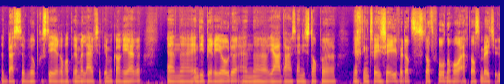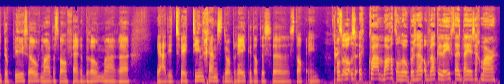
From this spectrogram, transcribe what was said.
het beste wil presteren wat er in mijn lijf zit in mijn carrière. En in die periode. En ja, daar zijn die stappen richting 2-7. Dat, dat voelt nog wel echt als een beetje utopie zo. Maar dat is wel een verre droom. Maar ja, die 2-10 grens doorbreken, dat is stap 1. Want qua marathonlopers, hè, op welke leeftijd ben je zeg maar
